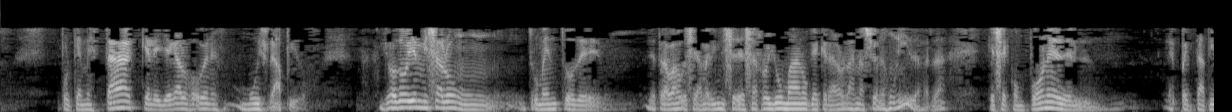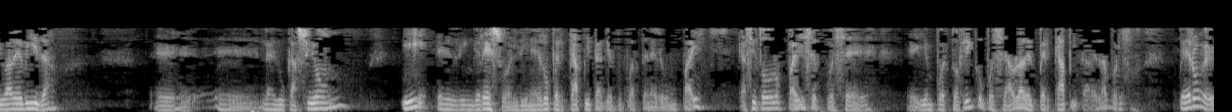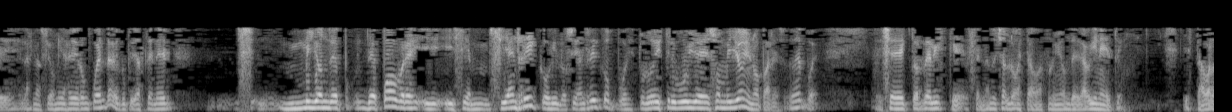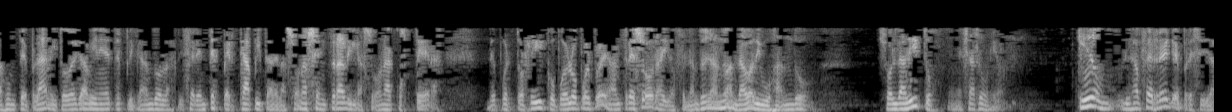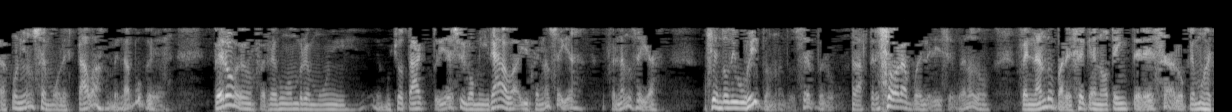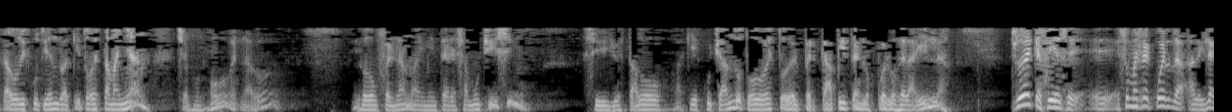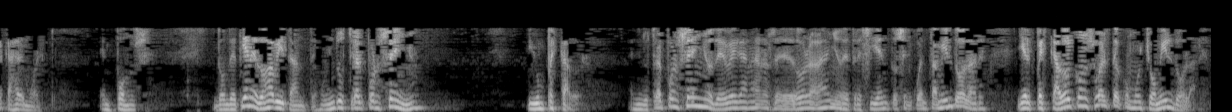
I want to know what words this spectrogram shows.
porque me está que le llega a los jóvenes muy rápido. Yo doy en mi salón un instrumento de, trabajo que se llama el Índice de Desarrollo Humano que crearon las Naciones Unidas, ¿verdad? Que se compone de la expectativa de vida, eh, eh, la educación y el ingreso, el dinero per cápita que tú puedas tener en un país. Casi todos los países pues se y en Puerto Rico pues se habla del per cápita, ¿verdad? Por eso. Pero eh, las Naciones Unidas se dieron cuenta que tú podías tener un millón de, de pobres y, y 100, 100, ricos y los 100 ricos pues tú lo distribuyes esos millones y no aparece. Entonces pues ese Héctor Delis que Fernando Chaldón estaba en la reunión de gabinete estaba la Junta de y todo el gabinete explicando las diferentes per cápita de la zona central y la zona costera de Puerto Rico, pueblo por pueblo, eran tres horas y don Fernando Chaldón andaba dibujando soldaditos en esa reunión. Y don Luis Ferrer, que presidía la reunión, se molestaba, ¿verdad? Porque, pero don Ferrer es un hombre muy, de mucho tacto y eso, y lo miraba, y Fernando seguía, Fernando seguía haciendo dibujitos, ¿no? Entonces, pero a las tres horas, pues le dice, bueno, don Fernando, parece que no te interesa lo que hemos estado discutiendo aquí toda esta mañana. Dice, no, gobernador. Dijo don Fernando, a mí me interesa muchísimo. Sí, yo he estado aquí escuchando todo esto del per cápita en los pueblos de la isla. Yo de que fíjese, eh, eso me recuerda a la isla de Caja de Muertos, en Ponce, donde tiene dos habitantes, un industrial porceño y un pescador. El industrial ponceño debe ganar alrededor al año de 350 mil dólares y el pescador con suerte como 8 mil dólares.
